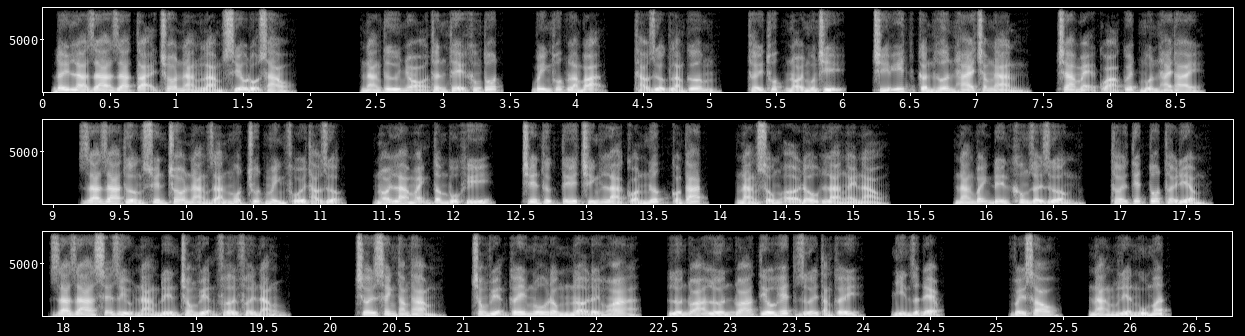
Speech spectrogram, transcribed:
Đây là ra ra tại cho nàng làm siêu độ sao? Nàng từ nhỏ thân thể không tốt bình thuốc làm bạn thảo dược làm cơm thầy thuốc nói muốn trị chí ít cần hơn hai trăm ngàn cha mẹ quả quyết muốn hai thai. Gia gia thường xuyên cho nàng dán một chút mình phối thảo dược nói là mạnh tâm bổ khí trên thực tế chính là còn nước còn tát nàng sống ở đâu là ngày nào. Nàng bệnh đến không rời giường thời tiết tốt thời điểm gia gia sẽ dịu nàng đến trong viện phơi phơi nắng. Trời xanh thăm thẳm trong viện cây ngô đồng nở đầy hoa lớn đoá lớn đoá tiêu hết dưới thằng cây nhìn rất đẹp. Về sau nàng liền ngủ mất.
